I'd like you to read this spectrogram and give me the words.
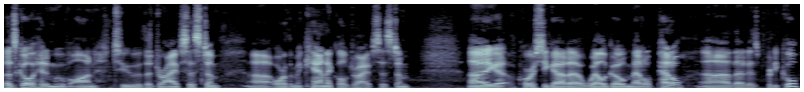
let's go ahead and move on to the drive system uh, or the mechanical drive system. Uh, got, of course, you got a Wellgo metal pedal. Uh, that is pretty cool.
